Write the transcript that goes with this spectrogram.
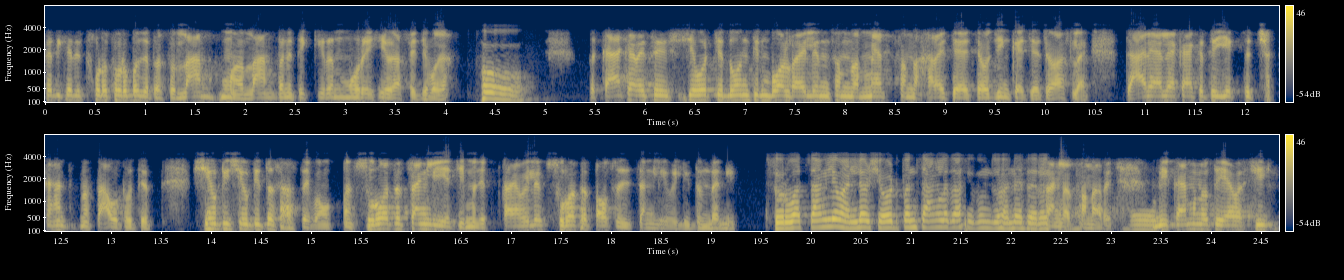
कधी कधी थोडं थोडं बघत असतो. लहान म- लहानपणी ते किरण मोरे हे असायचे बघा. हो हो. तर काय करायचं शेवटचे दोन तीन बॉल राहिले आणि समजा मॅच समजा हारायच्या याच्यावर जिंकायच्या याच्यावर असलाय. तर आल्या आल्या काय करते एक तर छक्का हाणतात नसतं आउट होते शेवटी शेवटी तसं असतंय भाऊ. पण सुरुवातच चांगली याची. म्हणजे काय होईल सुरुवातच पावसाची चांगली होईल दंदानी सुरुवात चांगली म्हणल्यावर शेवट पण चांगलाच असतो तुमचं सर चांगलाच होणार आहे. हो. मी काय म्हणलो होतो यावर्षी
